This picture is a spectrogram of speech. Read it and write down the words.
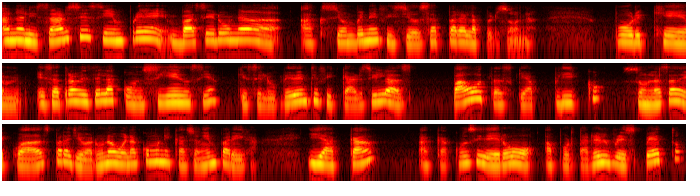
Analizarse siempre va a ser una acción beneficiosa para la persona, porque es a través de la conciencia que se logra identificar si las pautas que aplico son las adecuadas para llevar una buena comunicación en pareja. Y acá, acá considero aportar el respeto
